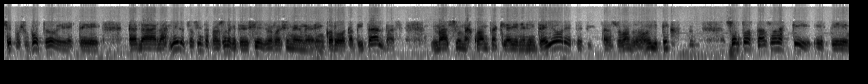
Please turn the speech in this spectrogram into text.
Sí, por supuesto, este, a la- las 1.800 personas que te decía yo recién en, en Córdoba Capital, más, más unas cuantas que hay en el interior, este, están sumando dos mil y pico, son todas personas que este,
